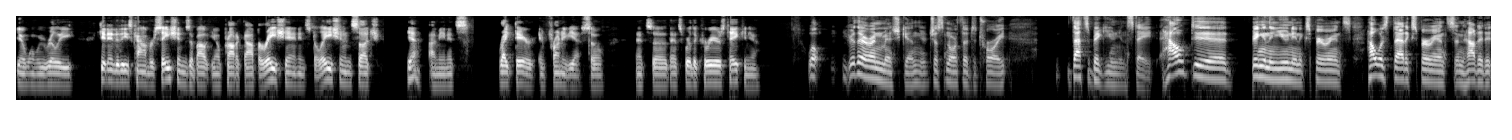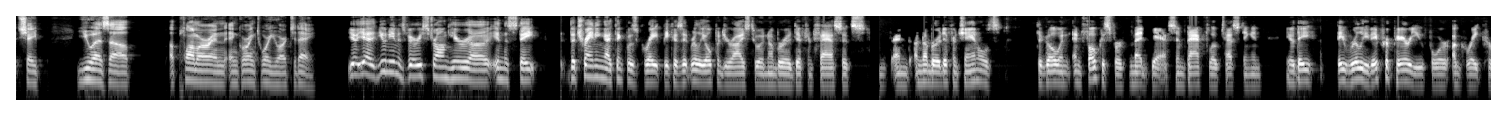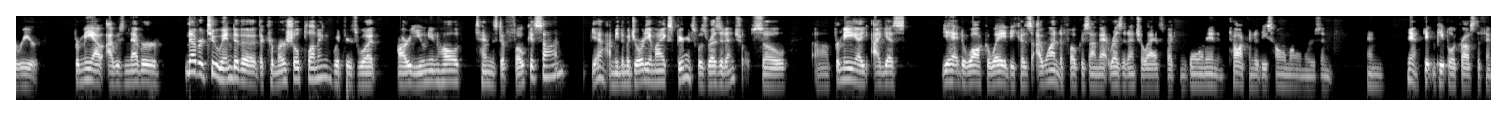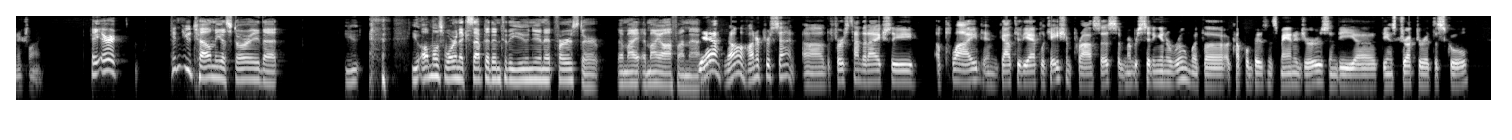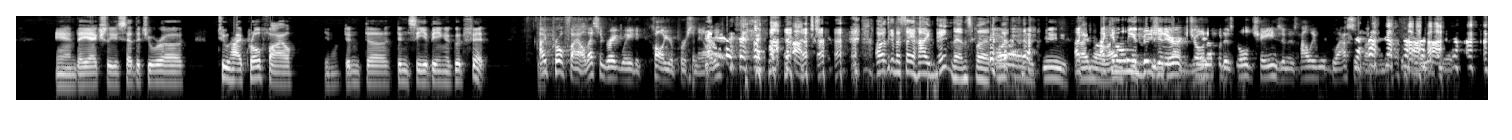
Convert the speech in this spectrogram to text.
you know when we really get into these conversations about you know product operation, installation, and such, yeah, I mean it's right there in front of you. So that's uh, that's where the career is taking you. Well, you're there in Michigan. You're just north of Detroit. That's a big union state. How did being in the union experience? How was that experience, and how did it shape you as a a plumber and and growing to where you are today? Yeah, yeah. Union is very strong here uh, in the state the training I think was great because it really opened your eyes to a number of different facets and a number of different channels to go and, and focus for med gas and backflow testing and you know they they really they prepare you for a great career for me I, I was never never too into the the commercial plumbing which is what our union hall tends to focus on yeah i mean the majority of my experience was residential so uh, for me I, I guess you had to walk away because I wanted to focus on that residential aspect and going in and talking to these homeowners and and yeah, getting people across the finish line. Hey Eric, didn't you tell me a story that you you almost weren't accepted into the union at first or Am I am I off on that? Yeah, no, hundred uh, percent. The first time that I actually applied and got through the application process, I remember sitting in a room with a, a couple business managers and the uh, the instructor at the school, and they actually said that you were uh, too high profile. You know, didn't uh, didn't see you being a good fit. High profile. That's a great way to call your personality. I was going to say high maintenance, but Oh, geez, I, know. I can I'm only envision Eric showing right? up with his gold chains and his Hollywood glasses on.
